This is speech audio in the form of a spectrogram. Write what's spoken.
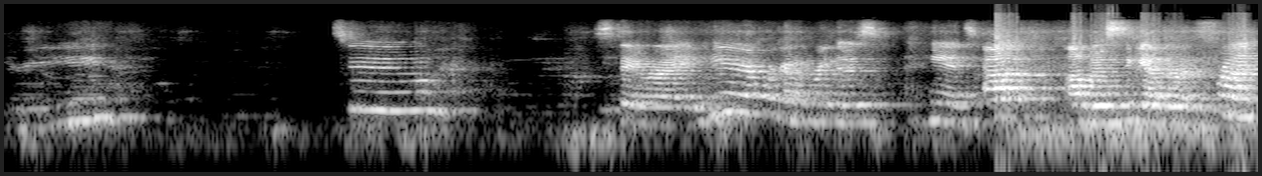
Three, two, stay right here. We're gonna bring those hands up, elbows together in front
